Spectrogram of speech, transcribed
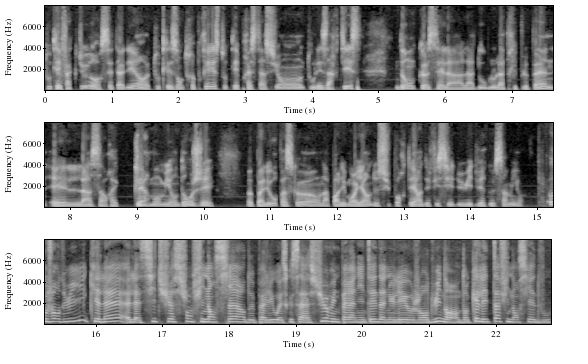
toutes les factures, c'est-à-dire toutes les entreprises, toutes les prestations, tous les artistes. Donc, c'est la, la, double ou la triple peine, et là, ça aurait clairement mis en danger euh, Paléo parce qu'on n'a pas les moyens de supporter un déficit de 8,5 millions. Aujourd'hui, quelle est la situation financière de Paléo? Est-ce que ça assure une pérennité d'annuler aujourd'hui? Dans, quel état financier êtes-vous?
